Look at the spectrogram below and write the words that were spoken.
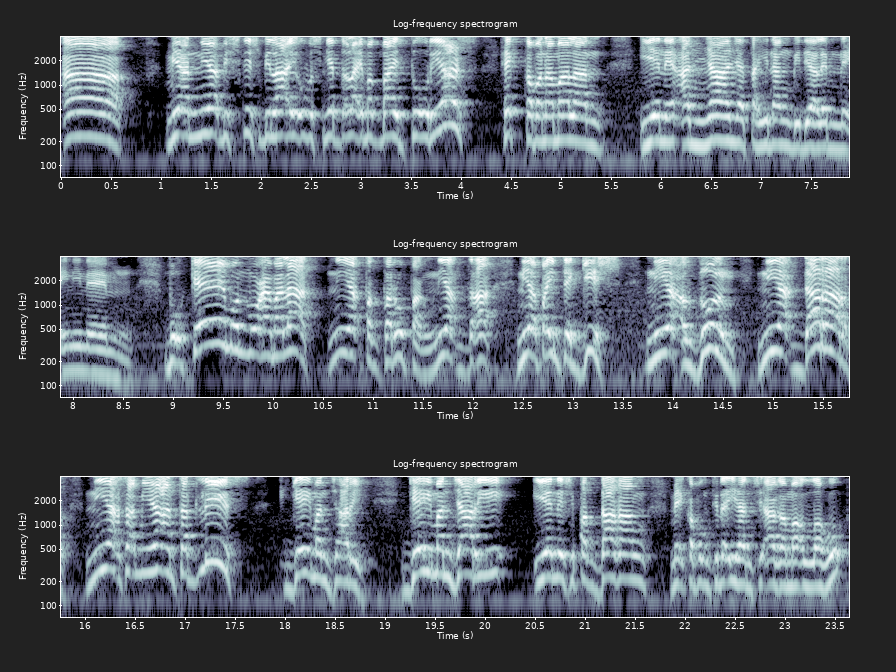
Ah mian niya business bilay ubos nged dalay magbayad 2 riyals hek kamanamalan Iyene anya niya tahinang bidialem na ininen. Bukemon muamalat, niya pagparupang, niya, da, niya painte gish, niya zulm, niya darar, niya sa miyaan tadlis. Gay manjari. Gay manjari, iyan si pagdagang may kapong tinaihan si agama Allahu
